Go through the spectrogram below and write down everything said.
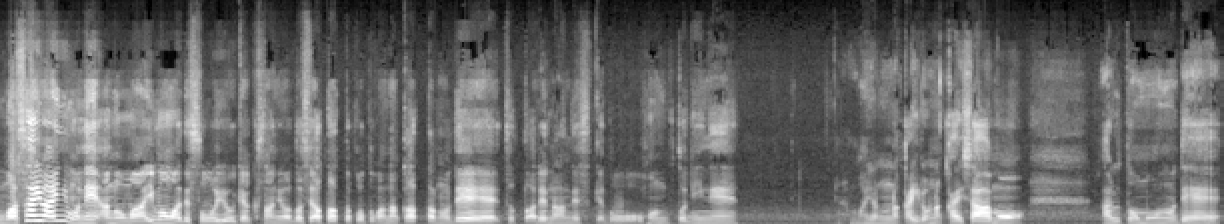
うん、まあ幸いにもね、あのまあ今までそういうお客さんに私当たったことがなかったので、ちょっとあれなんですけど、本当にね、まあ世の中いろんな会社もあると思うので、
